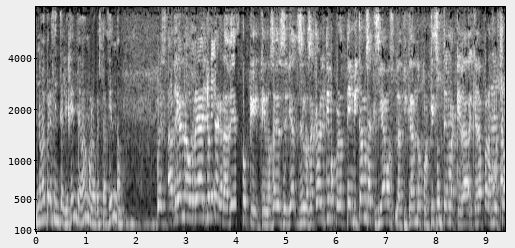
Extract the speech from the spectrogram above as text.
No me parece inteligente, vamos, lo que está haciendo. Pues Adriana Urrea, yo te agradezco que, nos hayas, ya se nos acaba el tiempo, pero te invitamos a que sigamos platicando porque es un tema que da, que da para, mucho,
